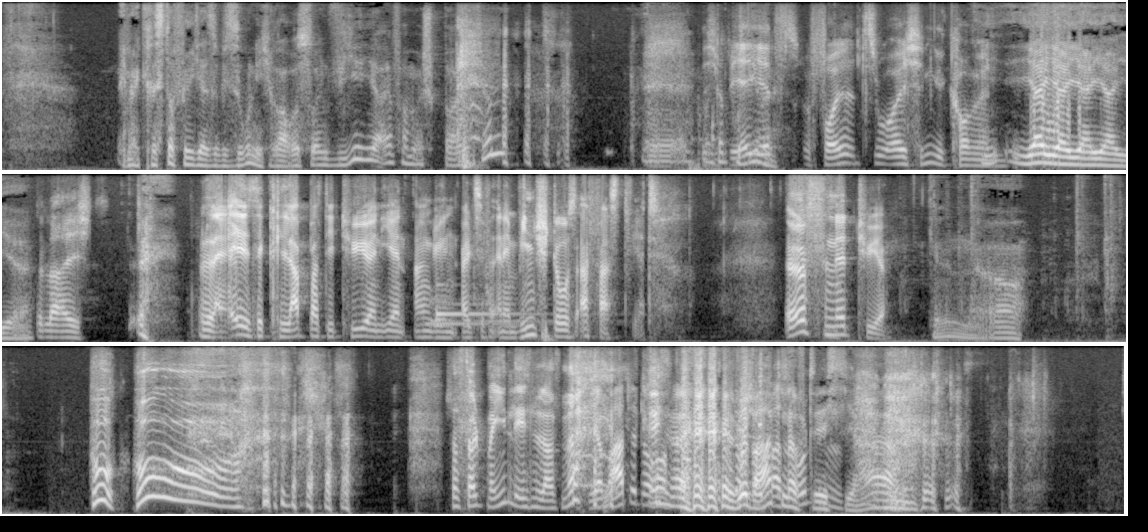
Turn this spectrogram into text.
Ich meine, Christoph will ja sowieso nicht raus. Sollen wir hier einfach mal speichern? Äh, Ich wäre jetzt voll zu euch hingekommen. Ja, ja, ja, ja, ja. Vielleicht. Leise klappert die Tür in ihren Angeln, als sie von einem Windstoß erfasst wird. Öffne Tür. Genau. Hu, hu! das sollte man ihn lesen lassen, ne? Ja, warte doch. wir warten auf unten. dich, ja.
